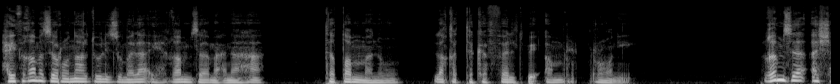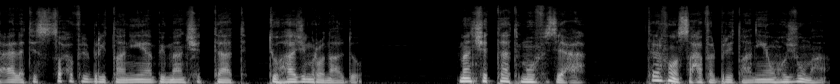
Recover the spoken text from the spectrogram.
حيث غمز رونالدو لزملائه غمزة معناها تطمنوا لقد تكفلت بأمر روني. غمزة أشعلت الصحف البريطانية بمانشتات تهاجم رونالدو. مانشتات مفزعة. تعرفون الصحافة البريطانية وهجومها.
